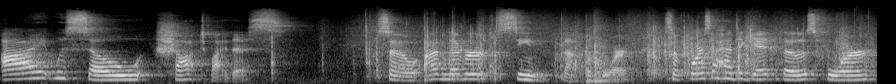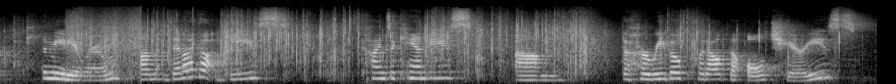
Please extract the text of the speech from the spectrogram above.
I was so shocked by this. So I've never seen that before. So of course I had to get those for the media room. Um, then I got these kinds of candies. Um, the Haribo put out the all cherries.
